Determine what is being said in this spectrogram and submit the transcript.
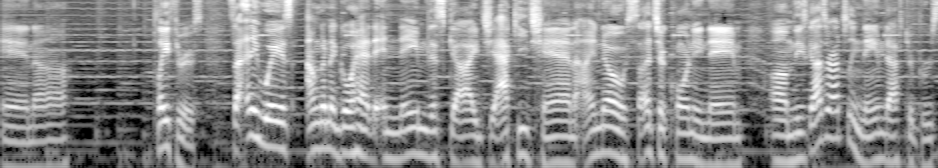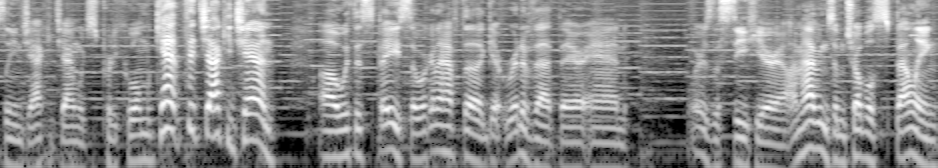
in uh, playthroughs. So anyways, I'm gonna go ahead and name this guy Jackie Chan. I know, such a corny name. Um, these guys are actually named after Bruce Lee and Jackie Chan, which is pretty cool. And we can't fit Jackie Chan uh, with the space, so we're gonna have to get rid of that there, and where's the C here? I'm having some trouble spelling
